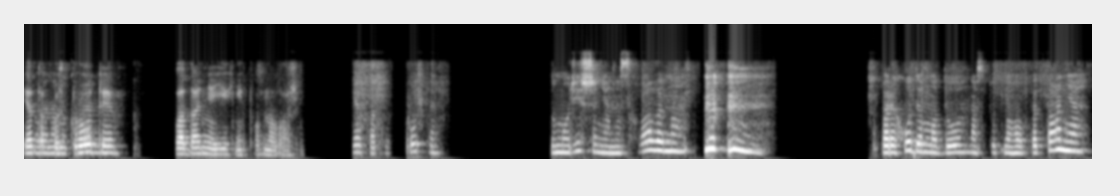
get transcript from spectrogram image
Я Олена також Миколаївна. проти складання їхніх повноважень. Я також проти. Тому рішення не схвалено. Переходимо до наступного питання.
